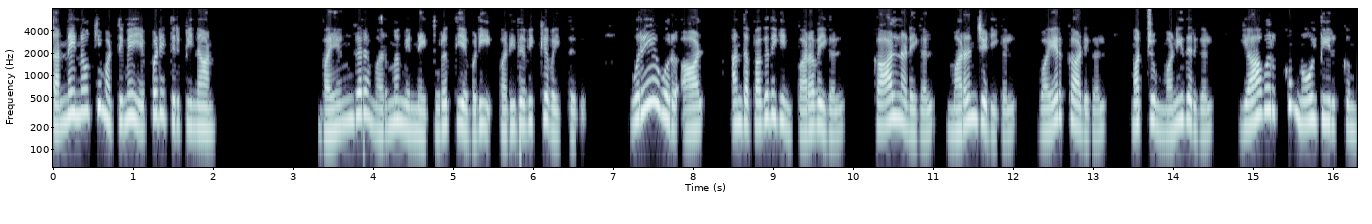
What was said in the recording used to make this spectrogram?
தன்னை நோக்கி மட்டுமே எப்படி திருப்பினான்? பயங்கர மர்மம் என்னை துரத்தியபடி பரிதவிக்க வைத்தது. ஒரே ஒரு ஆள் அந்த பகுதியின் பறவைகள் கால்நடைகள் மரஞ்செடிகள் வயற்காடுகள் மற்றும் மனிதர்கள் யாவருக்கும் நோய் தீர்க்கும்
